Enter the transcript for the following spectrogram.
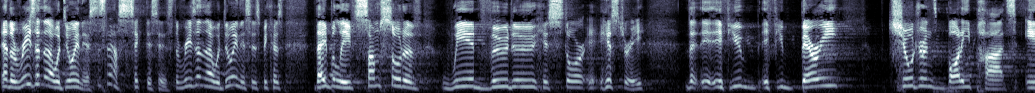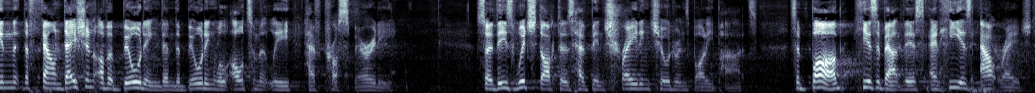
Now, the reason that they were doing this, is how sick this is. The reason they were doing this is because they believed some sort of weird voodoo histor- history that if you, if you bury children's body parts in the foundation of a building, then the building will ultimately have prosperity. So these witch doctors have been trading children's body parts. So Bob hears about this and he is outraged.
